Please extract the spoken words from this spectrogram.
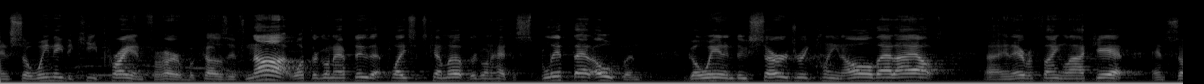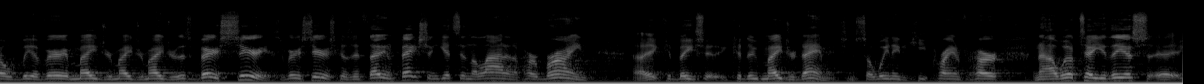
And so we need to keep praying for her because if not, what they're going to have to do, that place that's come up, they're going to have to split that open, go in and do surgery, clean all that out, uh, and everything like that. And so be a very major, major, major. This is very serious, very serious because if that infection gets in the lining of her brain, uh, it could be it could do major damage, and so we need to keep praying for her. Now, I will tell you this: uh,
